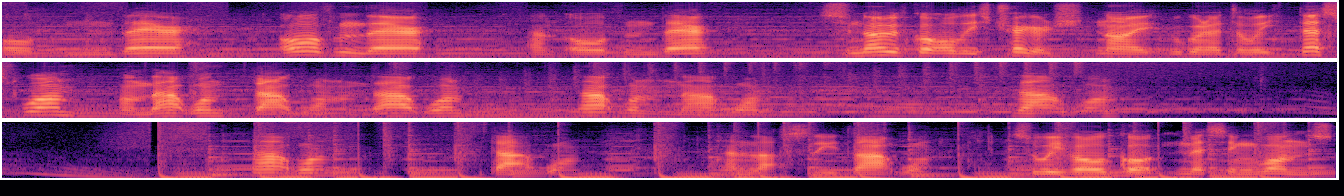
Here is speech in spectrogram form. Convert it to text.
all of them there, all of them there, and all of them there. So now we've got all these triggers. Now we're going to delete this one, on that one, that one, and that one, that one, and that one, that one, that one, that one, and lastly that one. So we've all got missing ones.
